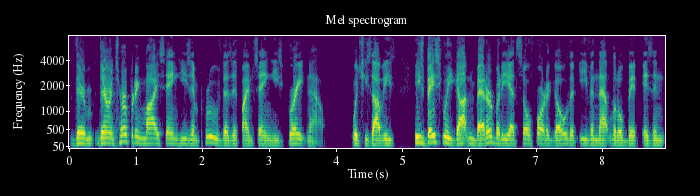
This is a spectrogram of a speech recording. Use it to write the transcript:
they're they're interpreting my saying he's improved as if I'm saying he's great now, which he's obviously he's basically gotten better, but he had so far to go that even that little bit isn't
